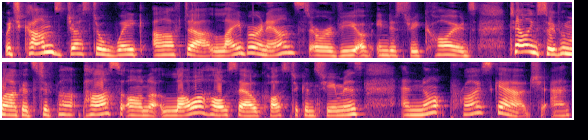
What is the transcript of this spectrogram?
which comes just a week after Labor announced a review of industry codes, telling supermarkets to pa- pass on lower wholesale costs to consumers and not price gouge at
